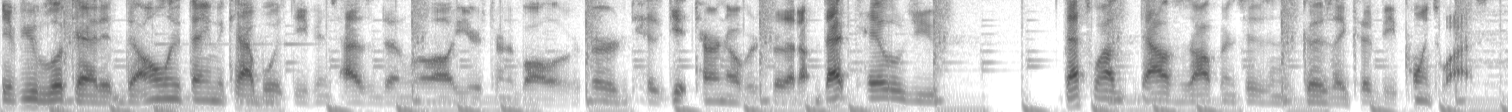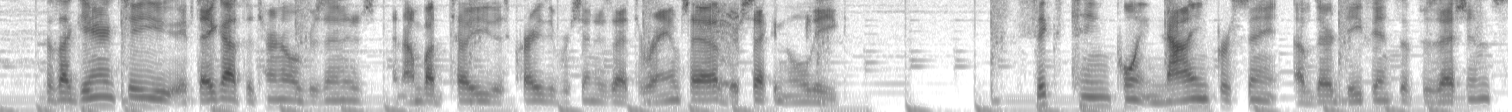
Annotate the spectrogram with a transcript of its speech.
if you look at it, the only thing the Cowboys defense hasn't done well all year is turn the ball over or has get turnovers for that. That tells you that's why Dallas's offense isn't as good as they could be points wise. Because I guarantee you, if they got the turnover percentage, and I'm about to tell you this crazy percentage that the Rams have, they're second in the league. 16.9% of their defensive possessions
